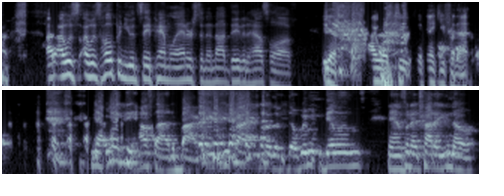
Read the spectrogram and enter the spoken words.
I, I, was I was hoping you would say Pamela Anderson and not David Hasselhoff. Yes, I was too. So thank you for that. yeah, we like the outside the box. We, try, you know, the, the women villains. Now, when they try to, you know,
